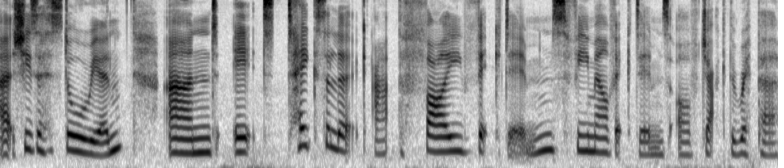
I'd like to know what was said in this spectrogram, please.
Uh, she's a historian, and it takes a look at the five victims, female victims of Jack the Ripper.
